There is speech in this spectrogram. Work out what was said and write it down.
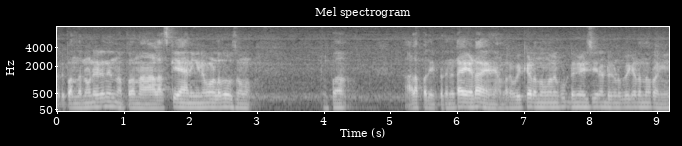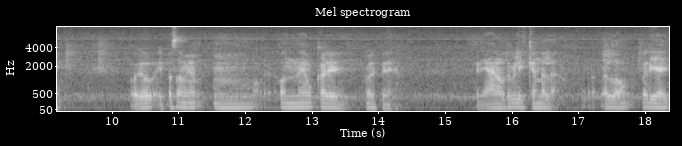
ഒരു പന്ത്രണ്ട് മണി വരെ നിന്നു. അപ്പോൾ നാളെ സ്കാനിങ്ങിന് ഉള്ള ദിവസമാണ്. അപ്പോൾ ആളപ്പം ഇപ്പം തന്നെ ടയേർഡായ ഞാൻ പറഞ്ഞു പോയി കിടന്നു. അങ്ങനെ ഫുഡും കഴിച്ച് രണ്ടും കൂടെ പോയി കിടന്നുറങ്ങി ഒരു ഇപ്പം സമയം ഒന്നേ മുക്കാൽ കഴിഞ്ഞു വെളുപ്പിന്. പിന്നെ ഞാനവിടുത്തെ വിളിക്കണ്ടല്ല. വെള്ളവും റെഡിയായി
